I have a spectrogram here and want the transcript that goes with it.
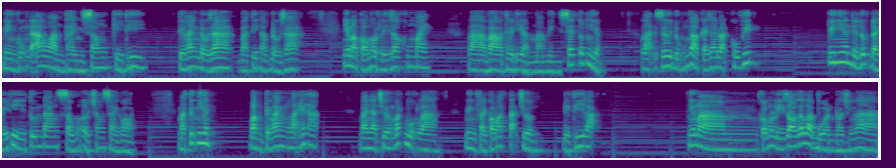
mình cũng đã hoàn thành xong kỳ thi tiếng Anh đầu ra và tin học đầu ra nhưng mà có một lý do không may là vào thời điểm mà mình xét tốt nghiệp lại rơi đúng vào cái giai đoạn Covid. Tuy nhiên thì lúc đấy thì Tun đang sống ở trong Sài Gòn. Mà tự nhiên bằng tiếng Anh lại hết hạn. Và nhà trường bắt buộc là mình phải có mặt tại trường để thi lại. Nhưng mà có một lý do rất là buồn, đó chính là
